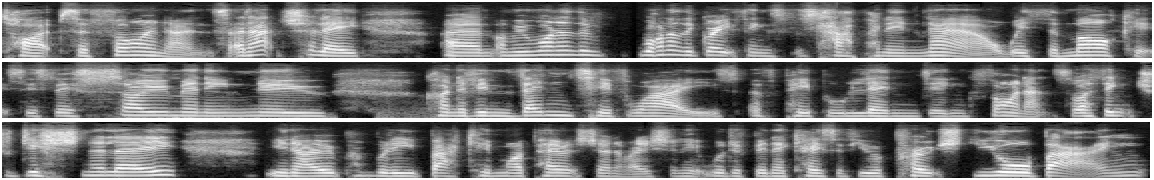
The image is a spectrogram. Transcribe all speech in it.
types of finance, and actually, um, I mean, one of the one of the great things that's happening now with the markets is there's so many new kind of inventive ways of people lending finance. So I think traditionally, you know, probably back in my parents' generation, it would have been a case of you approached your bank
